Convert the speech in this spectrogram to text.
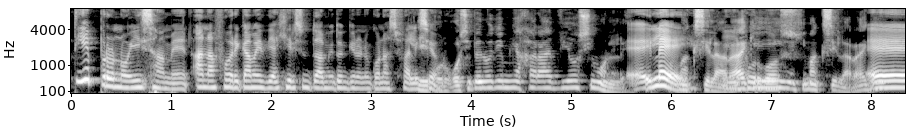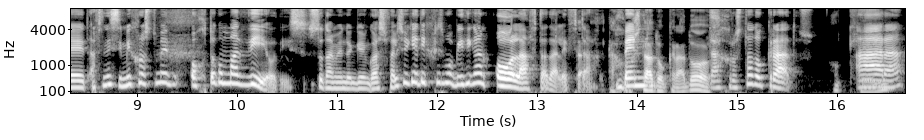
τι προνοήσαμε αναφορικά με τη διαχείριση του Ταμείου των Κοινωνικών Η Ασφαλίσεων. Υπουργός είπε ότι είναι μια χαρά βιώσιμο, λέει. Ε, λέει. Μαξιλαράκι, η Υπουργός. έχει μαξιλαράκι. Ε, αυτή τη στιγμή χρωστούμε 8,2 δις στο Ταμείο των Κοινωνικών Ασφαλίσεων γιατί χρησιμοποιήθηκαν όλα αυτά τα λεφτά. τα, τα Μπαίνουν- χρωστά το κράτος. τα χρωστά το κράτος. Οκ. Άρα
